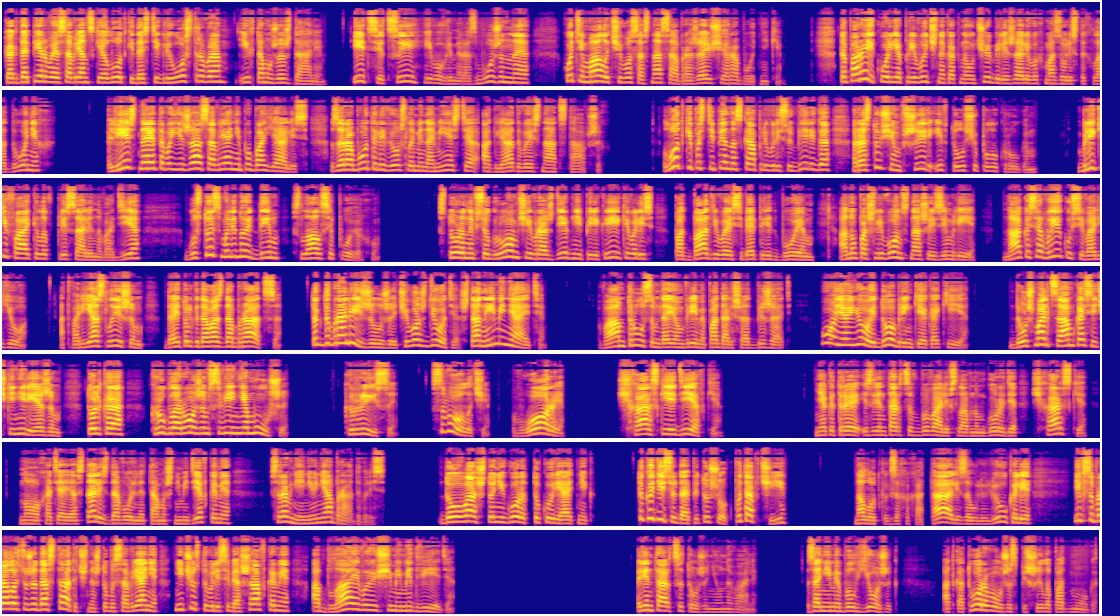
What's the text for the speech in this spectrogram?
Когда первые саврянские лодки достигли острова, их там уже ждали. И тсицы, и вовремя разбуженные, хоть и мало чего со сна соображающие работники. Топоры и колья привычно, как на учебе, лежали в их мозолистых ладонях. Лезть на этого ежа савряне побоялись, заработали веслами на месте, оглядываясь на отставших. Лодки постепенно скапливались у берега, растущим вширь и в толщу полукругом. Блики факелов плясали на воде, густой смоляной дым слался поверху. Стороны все громче и враждебнее перекрикивались, подбадривая себя перед боем. «А ну, пошли вон с нашей земли! Накося выкуси, варье! От варья слышим, дай только до вас добраться! Так добрались же уже, чего ждете? Штаны меняете? Вам, трусам, даем время подальше отбежать. Ой-ой-ой, добренькие какие! Да уж мальцам косички не режем, только круглорожим свиньям уши. Крысы, сволочи, воры, чхарские девки. Некоторые из рентарцев бывали в славном городе Чхарске, но, хотя и остались довольны тамошними девками, сравнению не обрадовались. «Да у вас что не город, то курятник. Так иди сюда, петушок, потопчи». На лодках захохотали, заулюлюкали. Их собралось уже достаточно, чтобы совряне не чувствовали себя шавками, облаивающими медведя. Рентарцы тоже не унывали. За ними был ежик, от которого уже спешила подмога.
